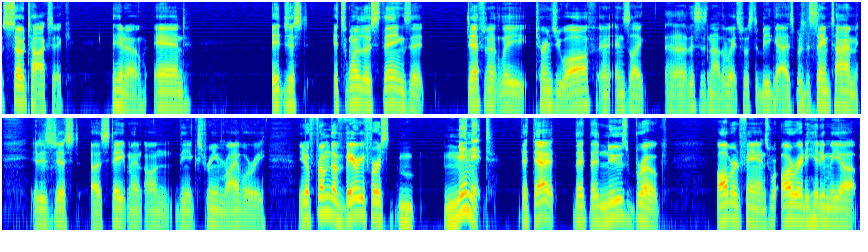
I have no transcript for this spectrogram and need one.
so toxic, you know, and it just it's one of those things that definitely turns you off and, and it's like uh, this is not the way it's supposed to be guys but at the same time it is just a statement on the extreme rivalry you know from the very first m- minute that that that the news broke auburn fans were already hitting me up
